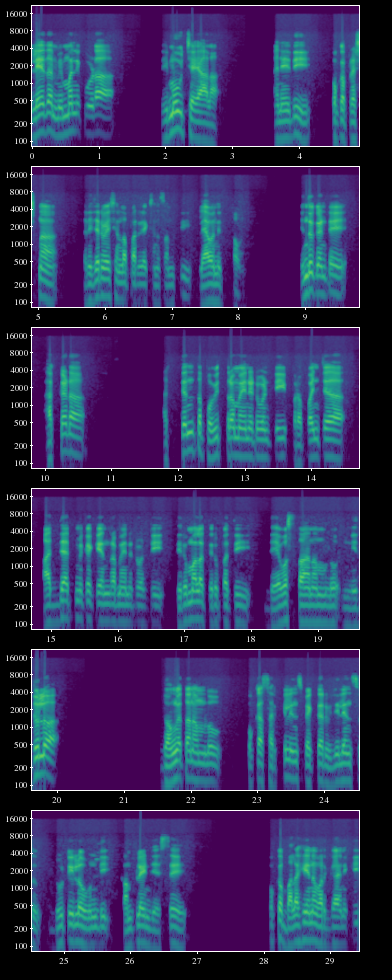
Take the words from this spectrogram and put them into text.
లేదా మిమ్మల్ని కూడా రిమూవ్ చేయాలా అనేది ఒక ప్రశ్న రిజర్వేషన్ల పరిరక్షణ సమితి లేవనెత్తుతా ఉంది. ఎందుకంటే అక్కడ అత్యంత పవిత్రమైనటువంటి ప్రపంచ ఆధ్యాత్మిక కేంద్రమైనటువంటి తిరుమల తిరుపతి దేవస్థానంలో నిధుల దొంగతనంలో ఒక సర్కిల్ ఇన్స్పెక్టర్ విజిలెన్స్ డ్యూటీలో ఉండి కంప్లైంట్ చేస్తే ఒక బలహీన వర్గానికి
